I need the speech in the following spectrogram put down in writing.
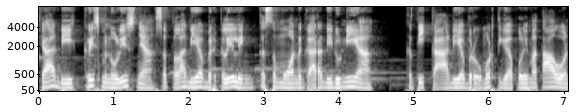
Jadi, Chris menulisnya setelah dia berkeliling ke semua negara di dunia ketika dia berumur 35 tahun.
